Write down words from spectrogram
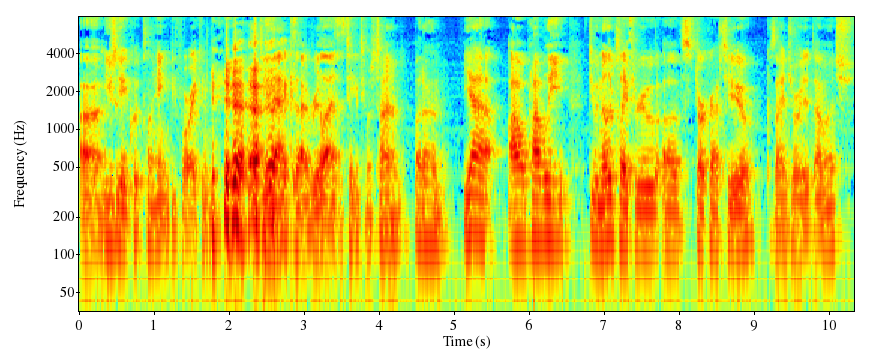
Um, usually, I quit playing before I can do that because I realize it's taking too much time. But um, yeah, I'll probably do another playthrough of StarCraft two because I enjoyed it that much.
